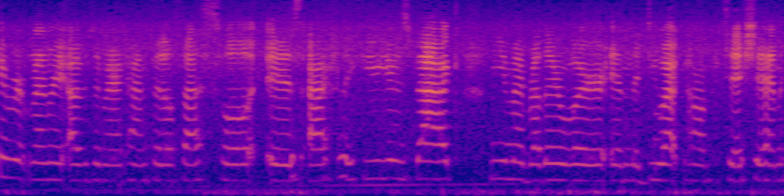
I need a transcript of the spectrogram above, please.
favorite memory of the Maritime Fiddle Festival is actually a few years back, me and my brother were in the duet competition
